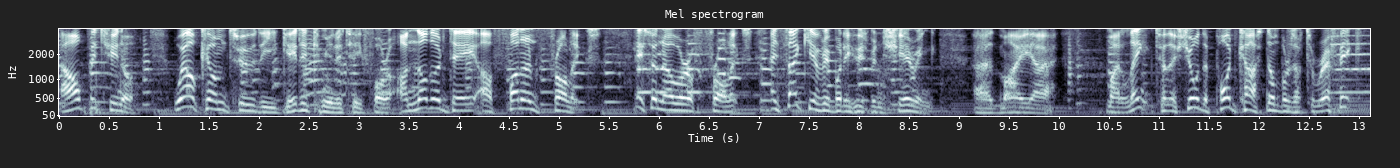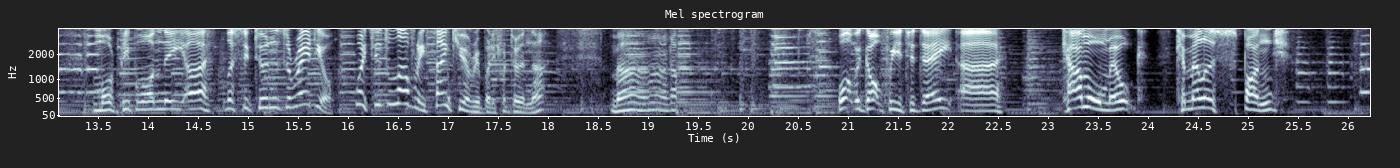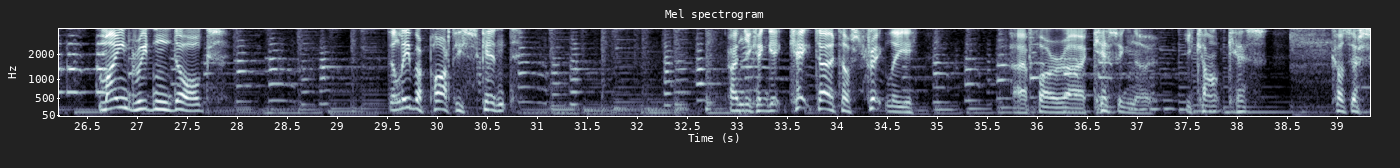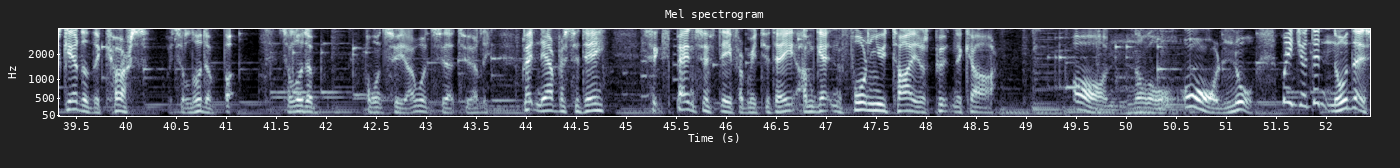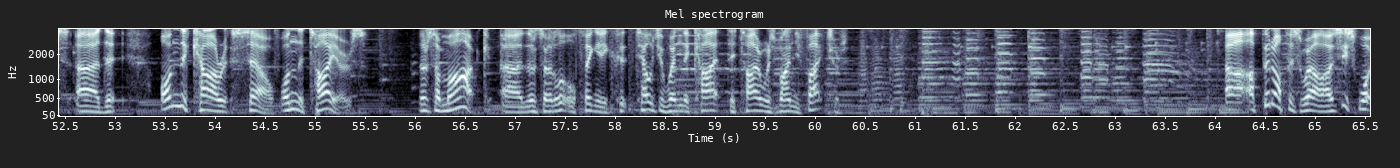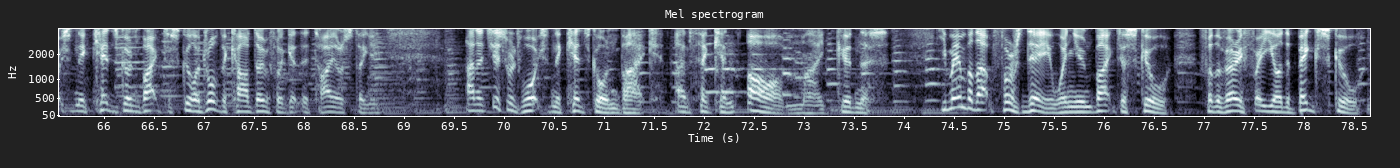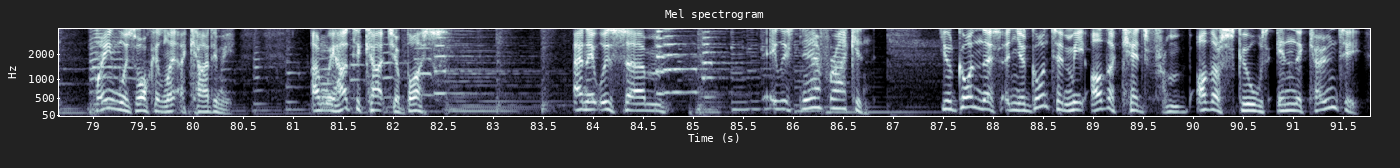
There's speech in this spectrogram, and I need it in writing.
Al Pacino. Welcome to the gated community for another day of fun and frolics. It's an hour of frolics, and thank you everybody who's been sharing uh, my uh, my link to the show. The podcast numbers are terrific. More people on the uh, listening to it as the radio, which is lovely. Thank you everybody for doing that. What we got for you today? Uh, camel milk, Camilla's sponge, mind reading dogs, the Labour Party skint, and you can get kicked out of Strictly uh, for uh, kissing now. You can't kiss because they're scared of the curse. It's a load of, but it's a load of. I won't say. I won't say that too early. Bit nervous today. It's an expensive day for me today. I'm getting four new tyres put in the car. Oh no! Oh no! Mind you, I didn't know this. Uh, that on the car itself, on the tyres, there's a mark. Uh, there's a little thing. It tells you when the, ca- the tyre was manufactured. Uh, I put up as well. I was just watching the kids going back to school. I drove the car down for to get the tyres thingy. And I just was watching the kids going back and thinking, oh my goodness. You remember that first day when you went back to school for the very first, know, the big school? Mine was Auchinleck Academy. And we had to catch a bus. And it was, um, it was nerve wracking. You're going this and you're going to meet other kids from other schools in the county.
